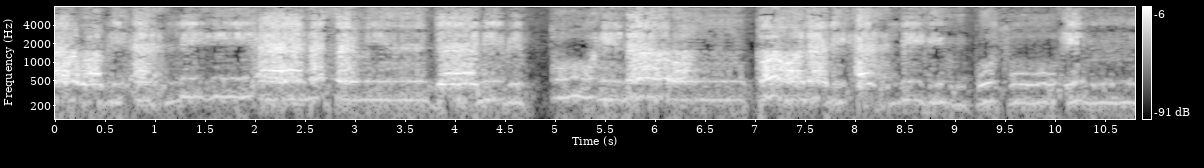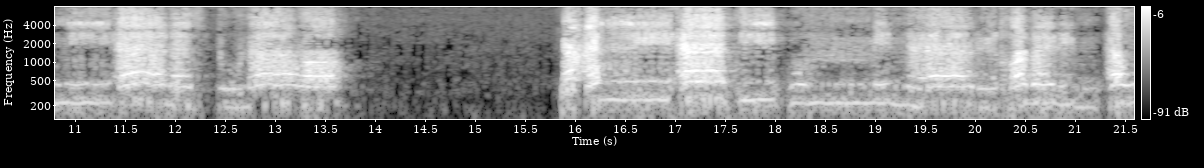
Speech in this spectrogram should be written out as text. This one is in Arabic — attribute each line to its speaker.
Speaker 1: النَّارَ بِأَهْلِهِ آنَسَ مِن جَانِبِ الطُّورِ نَارًا قَالَ لِأَهْلِهِمْ امكثوا إِنِّي آنَسْتُ نَارًا. لَعَلِّي آتِيكُم مِّنْهَا بِخَبَرٍ أَوْ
